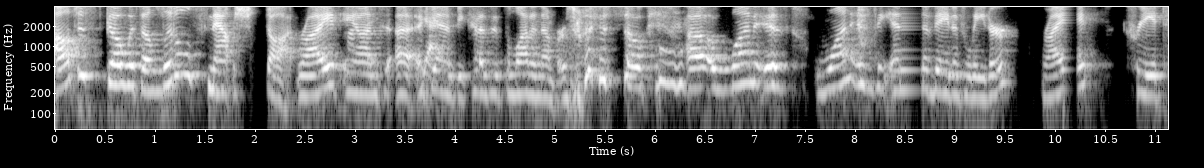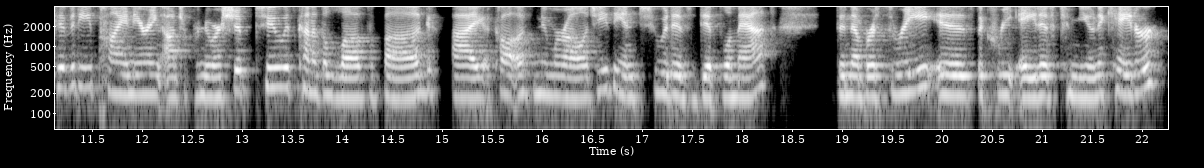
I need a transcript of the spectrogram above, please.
I'll just go with a little snapshot, right? And uh, again, yes. because it's a lot of numbers, right? So uh, one is one is the innovative leader, right? Creativity, pioneering, entrepreneurship. Two is kind of the love bug. I call it numerology, the intuitive diplomat. The number three is the creative communicator,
